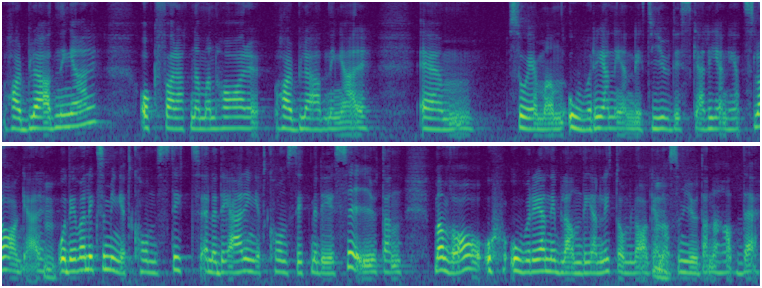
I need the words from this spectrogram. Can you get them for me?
har blödningar och för att när man har, har blödningar eh, så är man oren enligt judiska renhetslagar. Mm. Och det var liksom inget konstigt, eller det är inget konstigt med det i sig, utan man var oren ibland enligt de lagarna mm. som judarna hade.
